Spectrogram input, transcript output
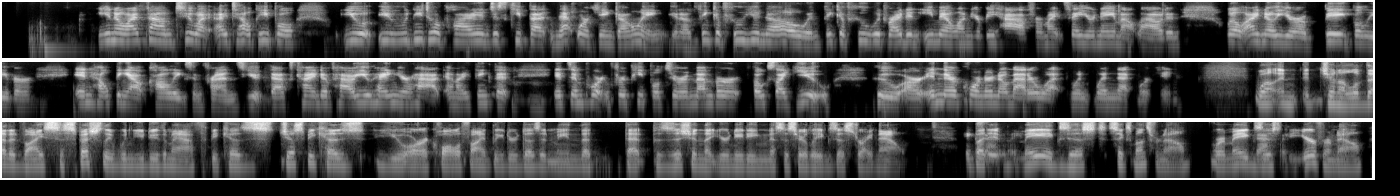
you know i found too I, I, tell people you you would need to apply and just keep that networking going you know mm-hmm. think of who you know and think of who would write an email on your behalf or might say your name out loud and well i know you're a big believer in helping out colleagues and friends you that's kind of how you hang your hat and i think that mm-hmm. it's important for people to remember folks like you who are in their corner no matter what when when networking well, and uh, Jen, I love that advice, especially when you do the math, because just because you are a qualified leader doesn't mean that that position that you're needing necessarily exists right now. Exactly. But it may exist six months from now, or it may exist exactly. a year from now.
